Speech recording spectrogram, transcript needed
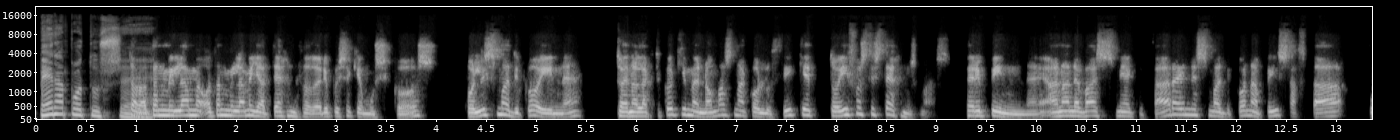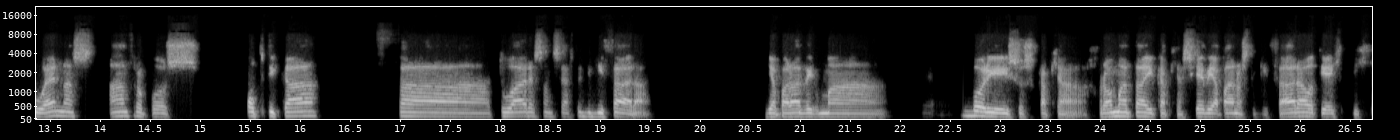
Πέρα από τους... Τώρα, όταν μιλάμε, όταν μιλάμε για τέχνη, Θοδωρή, που είσαι και μουσικός, πολύ σημαντικό είναι το εναλλακτικό κείμενό μας να ακολουθεί και το ύφος της τέχνης μας. Περιπίν, αν ανεβάσεις μια κιθάρα, είναι σημαντικό να πεις αυτά που ένας άνθρωπος οπτικά θα του άρεσαν σε αυτή την κιθάρα. Για παράδειγμα, μπορεί ίσως κάποια χρώματα ή κάποια σχέδια πάνω στην κιθάρα, ότι έχει π.χ.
